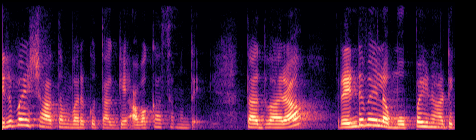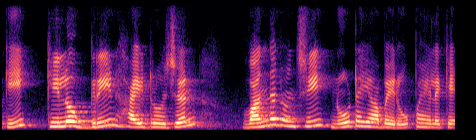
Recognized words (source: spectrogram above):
ఇరవై శాతం వరకు తగ్గే అవకాశం ఉంది తద్వారా రెండు వేల ముప్పై నాటికి కిలో గ్రీన్ హైడ్రోజన్ వంద నుంచి నూట యాభై రూపాయలకే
